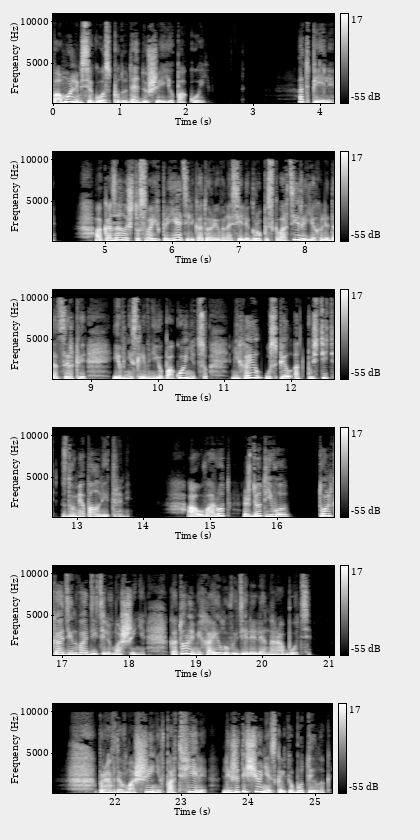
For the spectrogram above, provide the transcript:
Помолимся Господу дать душе ее покой. Отпели. Оказалось, что своих приятелей, которые выносили гроб из квартиры, ехали до церкви и внесли в нее покойницу, Михаил успел отпустить с двумя пол-литрами. А у ворот ждет его только один водитель в машине, который Михаилу выделили на работе. Правда, в машине, в портфеле лежит еще несколько бутылок,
